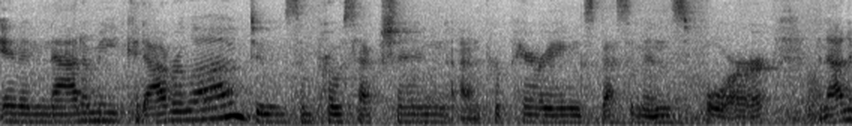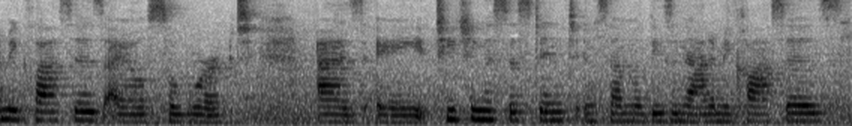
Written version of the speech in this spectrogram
in anatomy cadaver lab, doing some prosection and preparing specimens for anatomy classes. I also worked as a teaching assistant in some of these anatomy classes.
